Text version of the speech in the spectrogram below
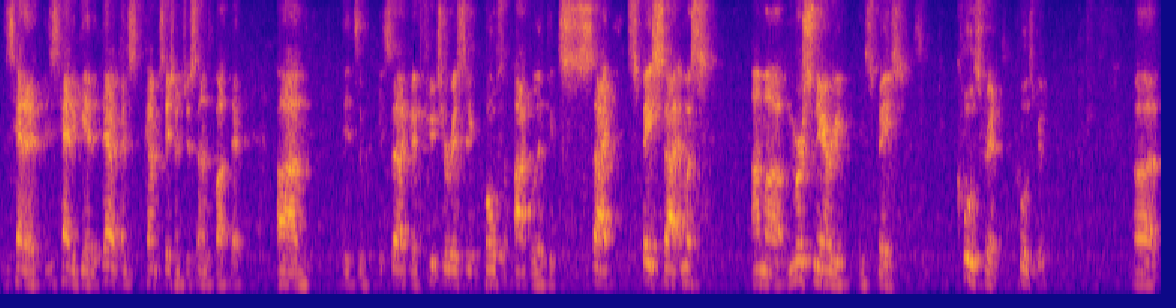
I just had to, I just had to get it there. The conversation was just on about that. Um, it's a, it's like a futuristic, post-apocalyptic sci- space sci. I'm a, I'm a mercenary in space. Cool script. Cool script. Uh,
